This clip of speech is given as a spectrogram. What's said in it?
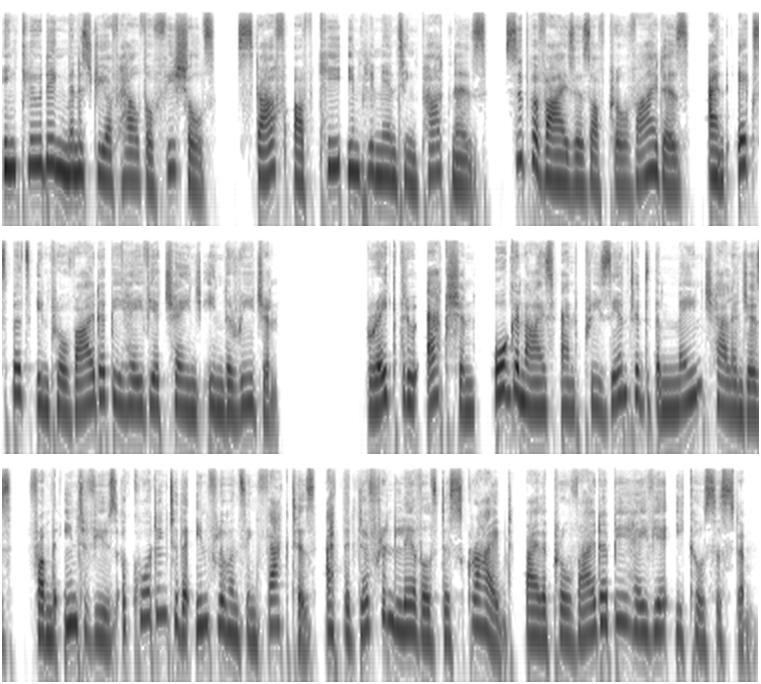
including Ministry of Health officials, staff of key implementing partners, supervisors of providers, and experts in provider behavior change in the region. Breakthrough Action organized and presented the main challenges from the interviews according to the influencing factors at the different levels described by the provider behavior ecosystem.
